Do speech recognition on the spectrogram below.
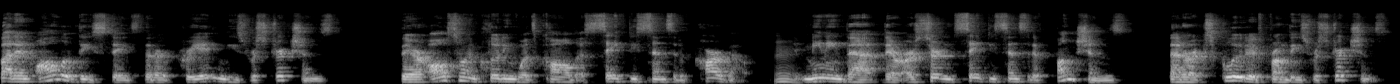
But in all of these states that are creating these restrictions, they're also including what's called a safety sensitive carve out, mm. meaning that there are certain safety sensitive functions that are excluded from these restrictions.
